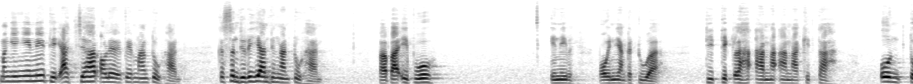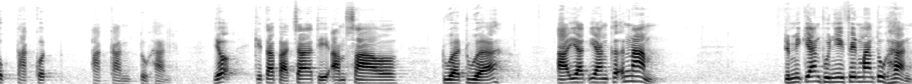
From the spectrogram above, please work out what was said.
mengingini diajar oleh firman Tuhan, kesendirian dengan Tuhan. Bapak Ibu, ini poin yang kedua, didiklah anak-anak kita untuk takut akan Tuhan. Yuk kita baca di Amsal 22 ayat yang ke-6. Demikian bunyi firman Tuhan.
